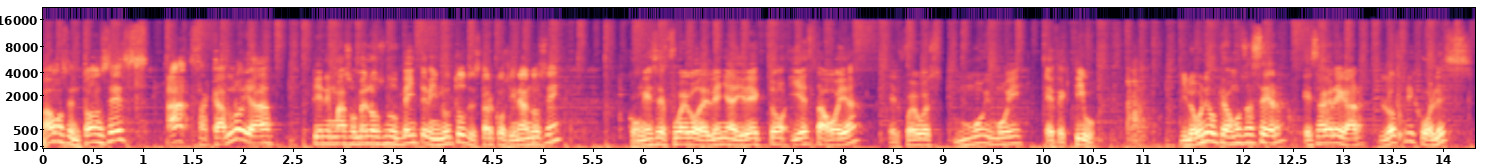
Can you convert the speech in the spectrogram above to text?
Vamos entonces a sacarlo. Ya tienen más o menos unos 20 minutos de estar cocinándose con ese fuego de leña directo y esta olla. El fuego es muy muy efectivo. Y lo único que vamos a hacer es agregar los frijoles.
